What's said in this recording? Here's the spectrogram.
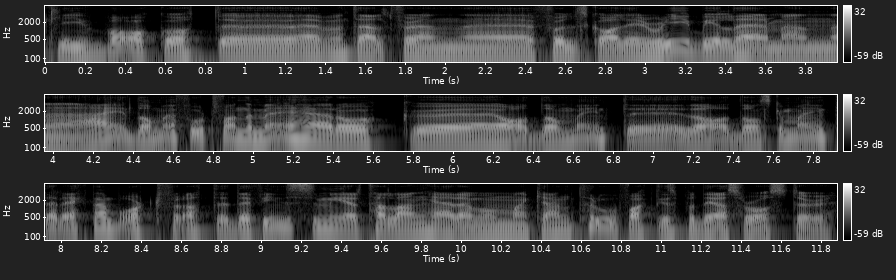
kliv bakåt, eventuellt för en fullskalig rebuild här, men nej, de är fortfarande med här och eh, ja, de är inte, ja, de ska man inte räkna bort för att det finns mer talang här än vad man kan tro faktiskt på deras roster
